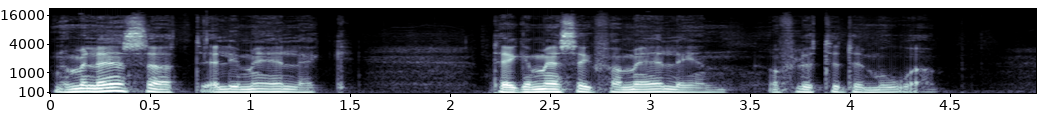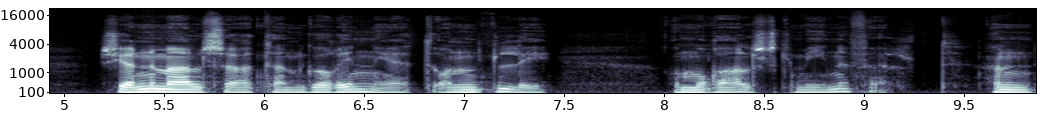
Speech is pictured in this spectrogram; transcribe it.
Når vi leser at Elimelek tar med seg familien og flytter til Moab, skjønner vi altså at han går inn i et åndelig og moralsk minefelt. Han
